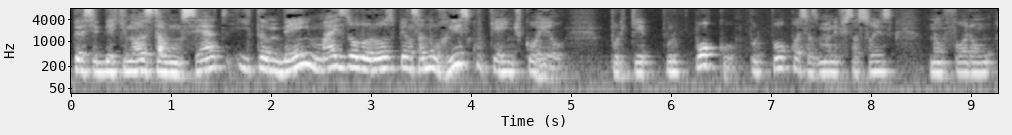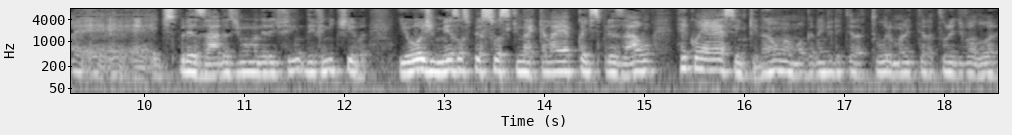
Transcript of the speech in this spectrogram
perceber que nós estávamos certos e também mais doloroso pensar no risco que a gente correu. Porque por pouco, por pouco essas manifestações não foram é, é, é, desprezadas de uma maneira definitiva. E hoje, mesmo as pessoas que naquela época desprezavam, reconhecem que não, é uma grande literatura, uma literatura de valor,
